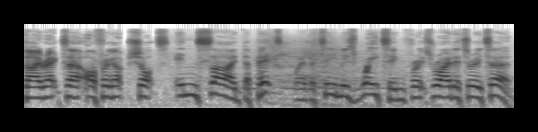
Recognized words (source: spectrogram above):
director offering up shots inside the pit where the team is waiting for its rider to return.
